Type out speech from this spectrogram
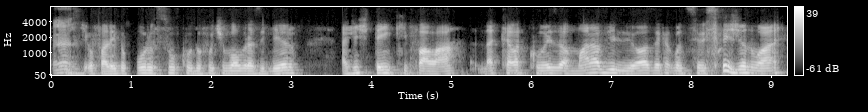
é. gente, eu falei do puro suco do futebol brasileiro. A gente tem que falar daquela coisa maravilhosa que aconteceu em São Januário.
